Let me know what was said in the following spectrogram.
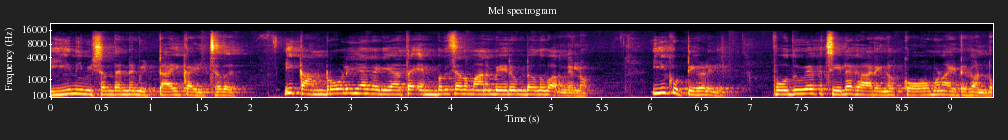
ഈ നിമിഷം തന്നെ മിഠായി കഴിച്ചത്. ഈ കൺട്രോൾ ചെയ്യാൻ കഴിയാത്ത എൺപത് ശതമാനം പേരുണ്ടെന്ന് പറഞ്ഞല്ലോ. ഈ കുട്ടികളിൽ പൊതുവെ ചില കാര്യങ്ങൾ കോമൺ ആയിട്ട് കണ്ടു.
